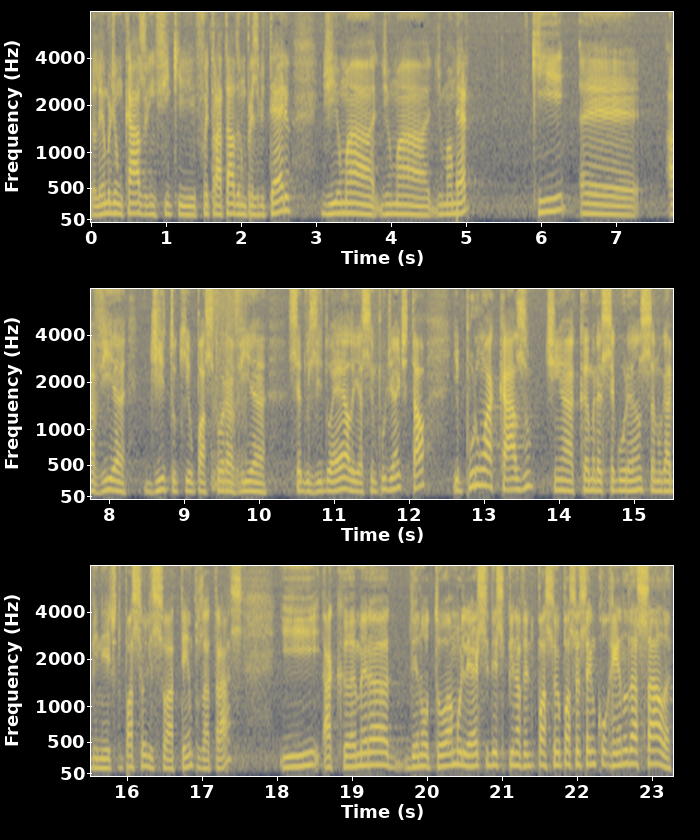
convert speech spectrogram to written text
Eu lembro de um caso, enfim, que foi tratado no presbitério de uma de uma de uma mulher que é, havia dito que o pastor havia seduzido ela e assim por diante e tal. E por um acaso tinha câmera de segurança no gabinete do pastor, isso há tempos atrás. E a câmera denotou a mulher se despir na frente do pastor e o pastor saindo correndo da sala.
